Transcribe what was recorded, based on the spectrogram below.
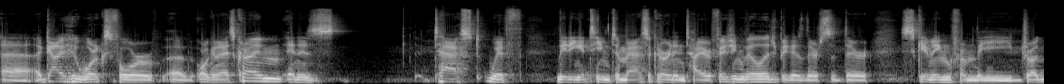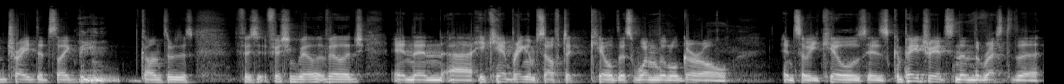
a guy who works for uh, organized crime and is tasked with leading a team to massacre an entire fishing village because they're they're skimming from the drug trade that's like being gone through this fish, fishing village, and then uh, he can't bring himself to kill this one little girl, and so he kills his compatriots, and then the rest of the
